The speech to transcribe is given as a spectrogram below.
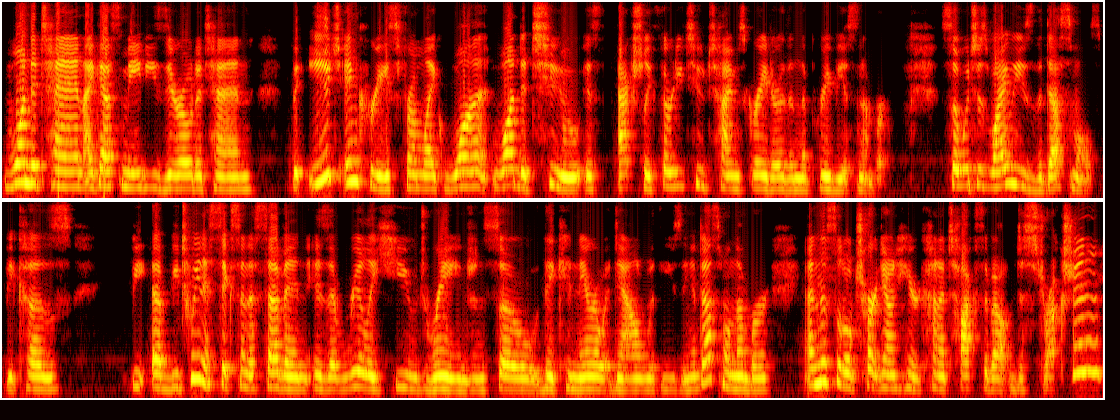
1 to 10, I guess maybe 0 to 10 but each increase from like one, one to two is actually 32 times greater than the previous number. So which is why we use the decimals because be, uh, between a six and a seven is a really huge range. And so they can narrow it down with using a decimal number. And this little chart down here kind of talks about destruction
